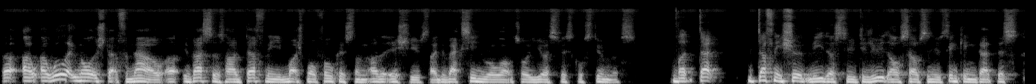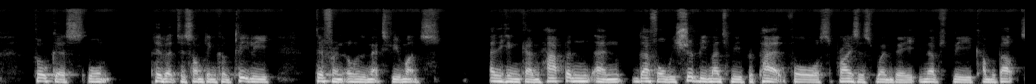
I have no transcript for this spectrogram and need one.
Uh, I, I, will acknowledge that for now, uh, investors are definitely much more focused on other issues like the vaccine rollouts or US fiscal stimulus. But that definitely shouldn't lead us to delude ourselves into thinking that this focus won't pivot to something completely different over the next few months. Anything can happen, and therefore we should be mentally prepared for surprises when they inevitably come about.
